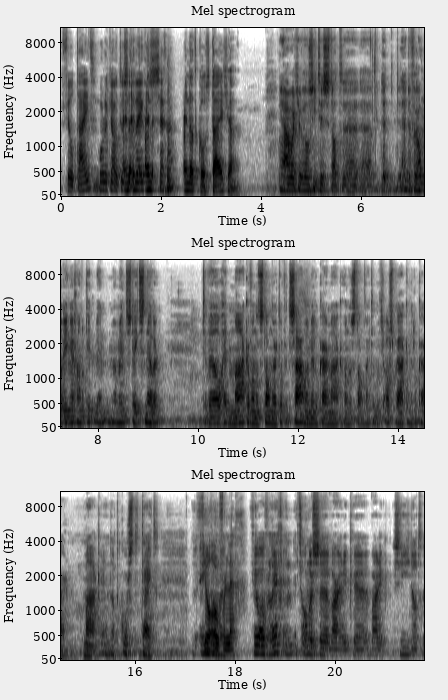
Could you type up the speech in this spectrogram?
veel tijd, hoor ik jou tussen en, de regels en, zeggen. En dat kost tijd, ja. Ja, wat je wel ziet is dat uh, de, de, veranderingen gaan op dit moment steeds sneller. Terwijl het maken van het standaard of het samen met elkaar maken van een standaard, dan moet je afspraken met elkaar maken. En dat kost tijd. Dus veel overleg. Veel overleg. En iets anders uh, waar, ik, uh, waar ik zie dat,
